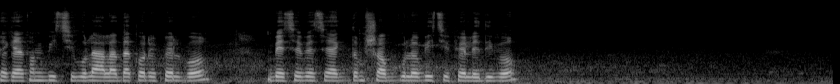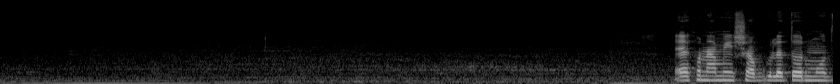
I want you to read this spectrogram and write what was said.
থেকে এখন বিচিগুলো আলাদা করে ফেলব। বেছে বেছে একদম সবগুলো বিচি ফেলে দিব। এখন আমি সবগুলো তরমুজ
